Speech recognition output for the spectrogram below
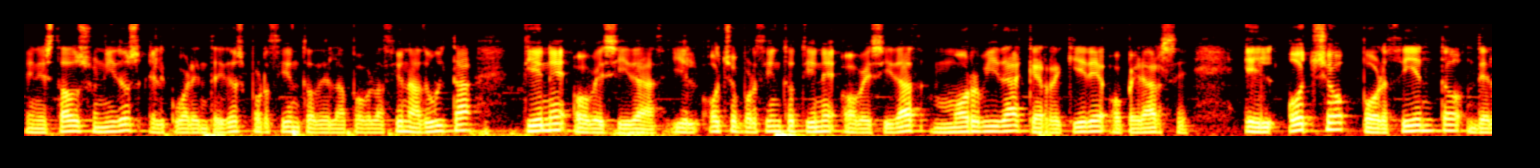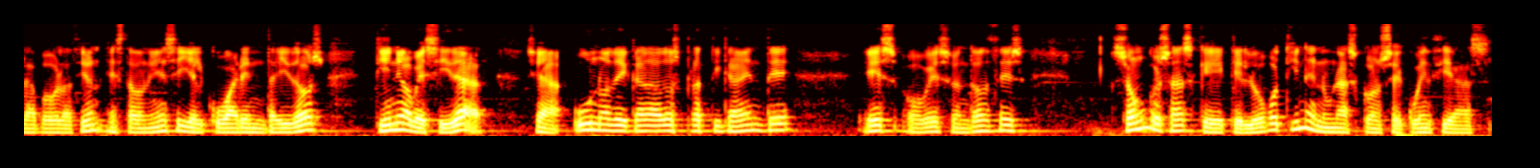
En Estados Unidos el 42% de la población adulta tiene obesidad y el 8% tiene obesidad mórbida que requiere operarse. El 8% de la población estadounidense y el 42% tiene obesidad. O sea, uno de cada dos prácticamente es obeso. Entonces, son cosas que, que, luego tienen unas consecuencias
